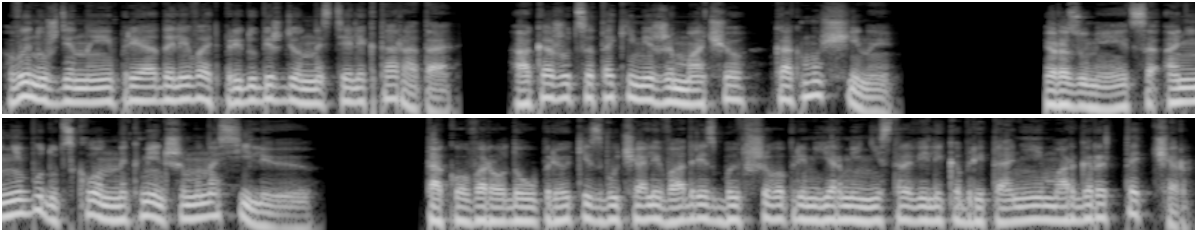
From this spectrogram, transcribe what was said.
вынужденные преодолевать предубежденность электората, окажутся такими же мачо, как мужчины. Разумеется, они не будут склонны к меньшему насилию. Такого рода упреки звучали в адрес бывшего премьер-министра Великобритании Маргарет Тэтчер,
